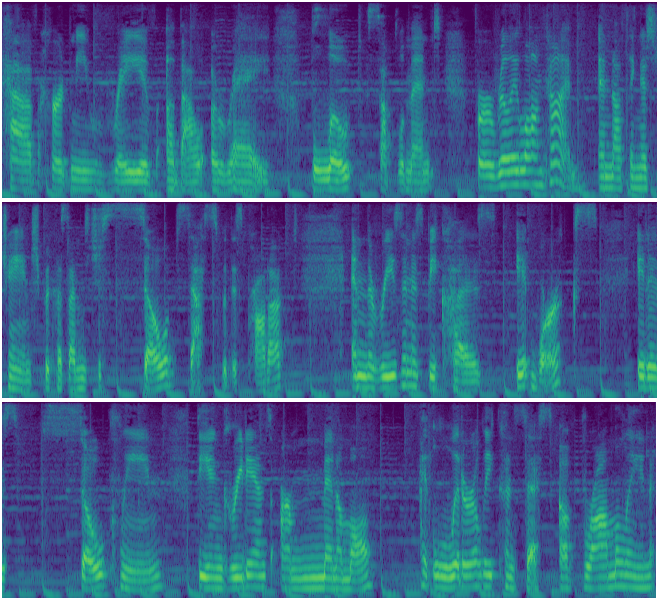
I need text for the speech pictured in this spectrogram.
have heard me rave about Arrae bloat supplement for a really long time, and nothing has changed because I'm just so obsessed with this product. And the reason is because it works. It is so clean. The ingredients are minimal. It literally consists of bromelain,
